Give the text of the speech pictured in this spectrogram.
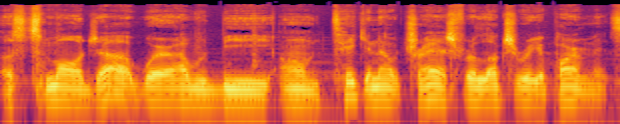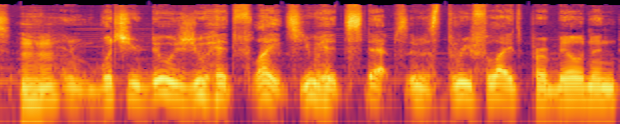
a small job where I would be um, taking out trash for luxury apartments. And what you do is you hit flights, you hit steps. It was three flights per building,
